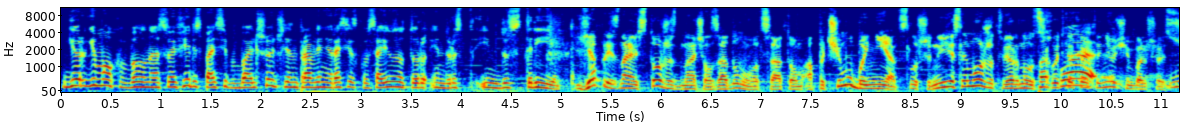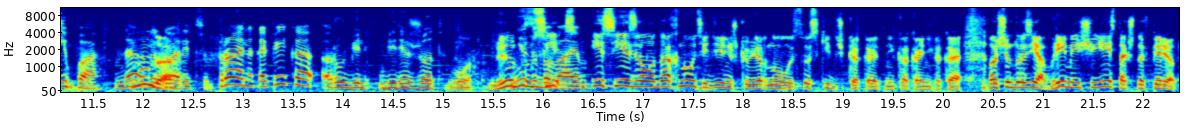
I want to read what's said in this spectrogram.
Георгий Мохов был у нас в эфире. Спасибо большое. Член правления Российского союза туриндустрии. Я, признаюсь, тоже начал задумываться о том, а почему бы нет? Слушай, ну если может вернуться, Паркуа... хоть какая-то не очень большая сумма. Не по, да, ну, как да. говорится. Правильно, копейка рубль бережет. Вот. Не забываем. И съездил отдохнуть, и денежка вернулась. То есть скидочка какая-то никакая-никакая. В общем, друзья, время еще есть, так что вперед.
